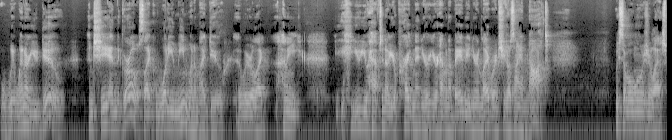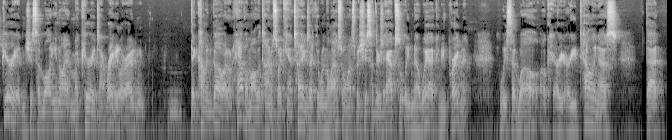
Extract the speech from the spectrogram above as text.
when are you due? And she and the girl was like, "What do you mean? When am I due?" And we were like, "Honey, you you have to know you're pregnant. You're you're having a baby and you're in labor." And she goes, "I am not." We said, well, when was your last period? And she said, well, you know, I, my periods aren't regular. I, they come and go. I don't have them all the time, so I can't tell you exactly when the last one was. But she said, there's absolutely no way I could be pregnant. And we said, well, okay, are, are you telling us that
